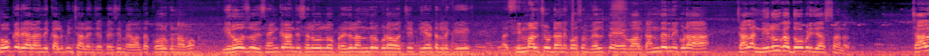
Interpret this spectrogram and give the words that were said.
సౌకర్యాలు అనేది కల్పించాలని చెప్పేసి మేమంతా కోరుకున్నాము. ఈరోజు ఈ సంక్రాంతి సెలవుల్లో ప్రజలందరూ కూడా వచ్చి థియేటర్లకి సినిమాలు చూడడానికి కోసం వెళ్తే వాళ్ళకందరినీ కూడా చాలా నిలువుగా దోపిడీ చేస్తున్నారు. చాలా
